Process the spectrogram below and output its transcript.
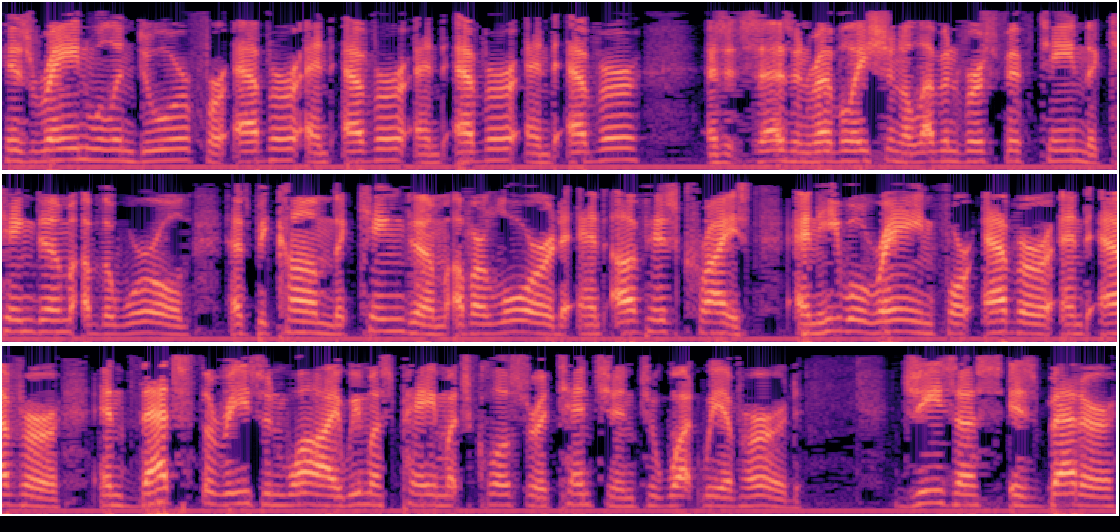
His reign will endure forever and ever and ever and ever. As it says in Revelation 11, verse 15, the kingdom of the world has become the kingdom of our Lord and of his Christ, and he will reign forever and ever. And that's the reason why we must pay much closer attention to what we have heard. Jesus is better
